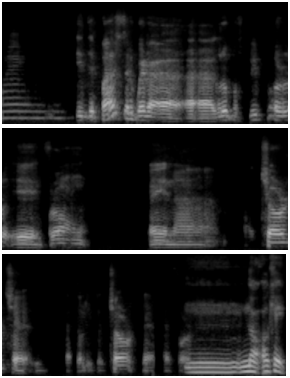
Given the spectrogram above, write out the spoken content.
Mm, in the past there were a, a, a group of people uh, from in a church, uh, Catholic church. Uh, for, Mm, no, okay.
